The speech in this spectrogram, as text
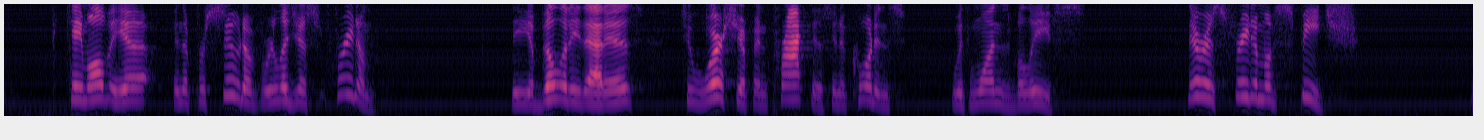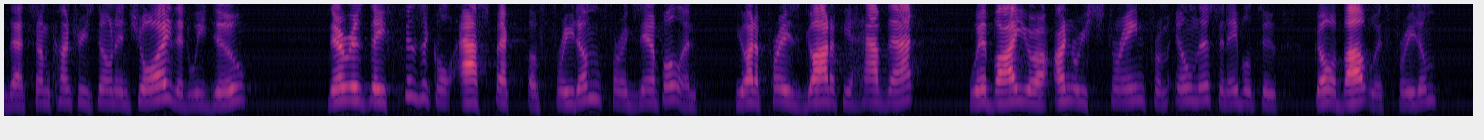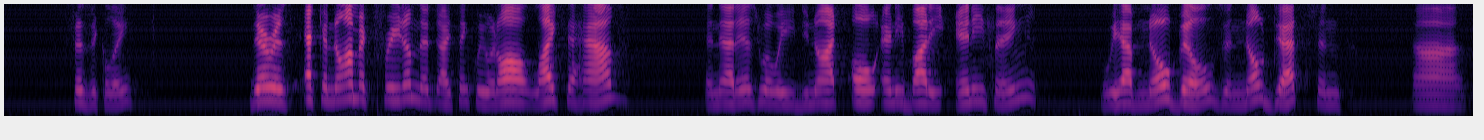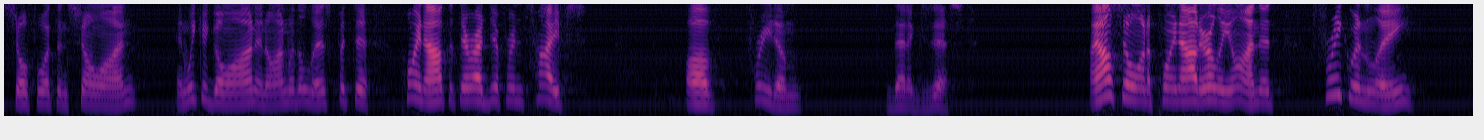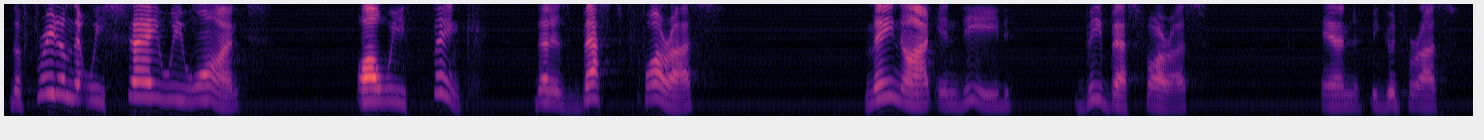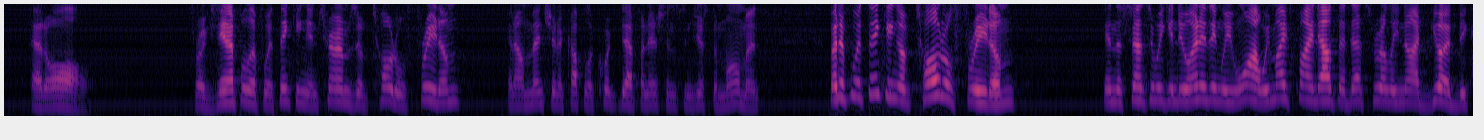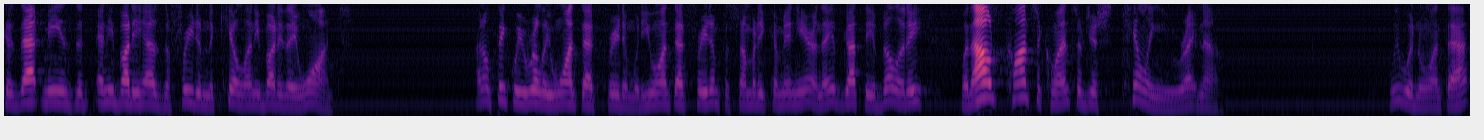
came over here in the pursuit of religious freedom. The ability, that is, to worship and practice in accordance with one's beliefs. There is freedom of speech that some countries don't enjoy, that we do. There is the physical aspect of freedom, for example, and you ought to praise God if you have that, whereby you are unrestrained from illness and able to go about with freedom physically. There is economic freedom that I think we would all like to have, and that is where we do not owe anybody anything. We have no bills and no debts and uh, so forth and so on. And we could go on and on with a list, but to point out that there are different types of freedom that exist. I also want to point out early on that frequently the freedom that we say we want or we think that is best for us may not indeed be best for us and be good for us at all. For example, if we're thinking in terms of total freedom, and I'll mention a couple of quick definitions in just a moment, but if we're thinking of total freedom, in the sense that we can do anything we want, we might find out that that's really not good because that means that anybody has the freedom to kill anybody they want. I don't think we really want that freedom. Would you want that freedom for somebody to come in here and they've got the ability, without consequence, of just killing you right now? We wouldn't want that.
